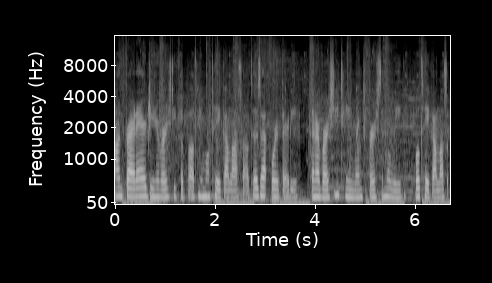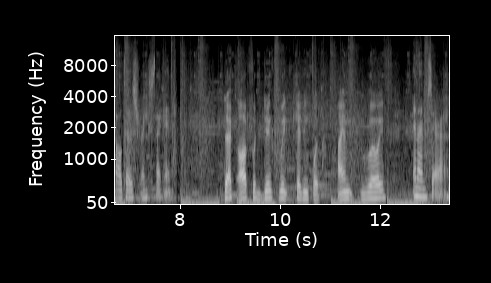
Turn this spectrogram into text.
On Friday, our junior varsity football team will take on Los Altos at 4:30. Then our varsity team, ranked first in the league, will take on Los Altos, ranked second. That's all for this week's schedule for I'm Roy. And I'm Sarah.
